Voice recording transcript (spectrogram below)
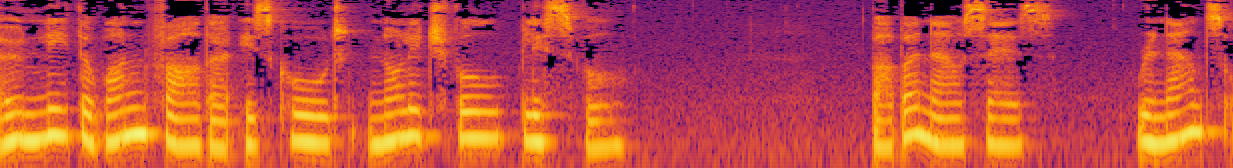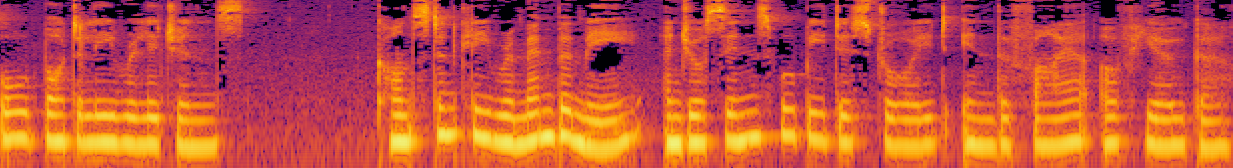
Only the one Father is called knowledgeful, blissful. Baba now says, Renounce all bodily religions. Constantly remember me, and your sins will be destroyed in the fire of yoga.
